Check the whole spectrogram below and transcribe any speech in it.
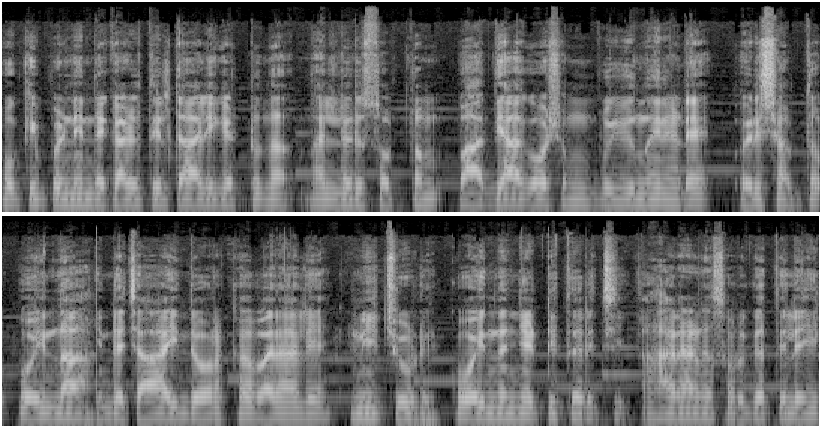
പൊക്കിപ്പെണ്ണിന്റെ കഴുത്തിൽ താലി കെട്ടുന്ന നല്ലൊരു സ്വപ്നം വാദ്യാഘോഷം വീഴുന്നതിനിടെ ഒരു ശബ്ദം. കോയിന്ന നിന്റെ ചായന്റെ ഉറക്ക വരാലെ എണീച്ചൂട് കോയിന്ന ഞെട്ടിത്തെറിച്ച് ആരാണ് സ്വർഗത്തിലെ ഈ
